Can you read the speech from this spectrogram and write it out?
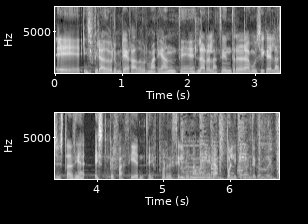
eh, inspirador, embriagador, mareante. Es la relación entre la música y las sustancias estupefacientes, por decirlo de una manera políticamente correcta.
